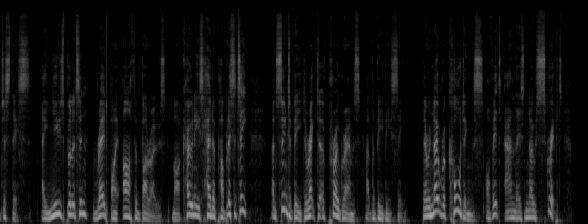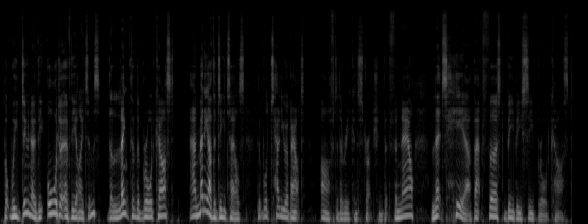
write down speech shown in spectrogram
just this a news bulletin read by Arthur Burrows, Marconi's head of publicity and soon to be director of programmes at the BBC. There are no recordings of it and there's no script, but we do know the order of the items, the length of the broadcast, and many other details that we'll tell you about after the reconstruction. But for now, let's hear that first BBC broadcast.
